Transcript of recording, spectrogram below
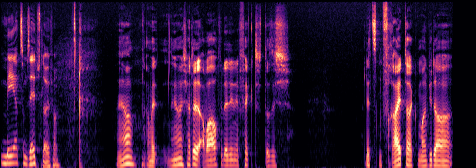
mehr zum Selbstläufer. Ja, aber ja, ich hatte aber auch wieder den Effekt, dass ich letzten Freitag mal wieder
